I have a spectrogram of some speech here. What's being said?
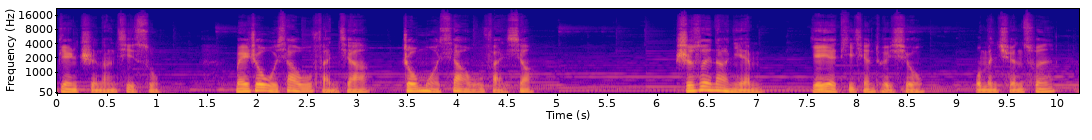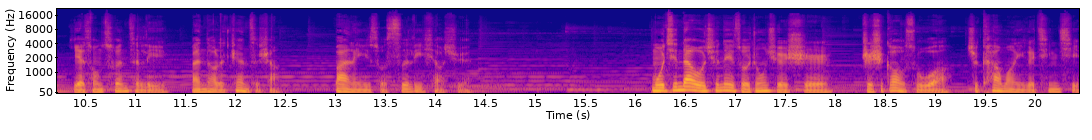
便只能寄宿，每周五下午返家，周末下午返校。十岁那年。爷爷提前退休，我们全村也从村子里搬到了镇子上，办了一所私立小学。母亲带我去那所中学时，只是告诉我去看望一个亲戚，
